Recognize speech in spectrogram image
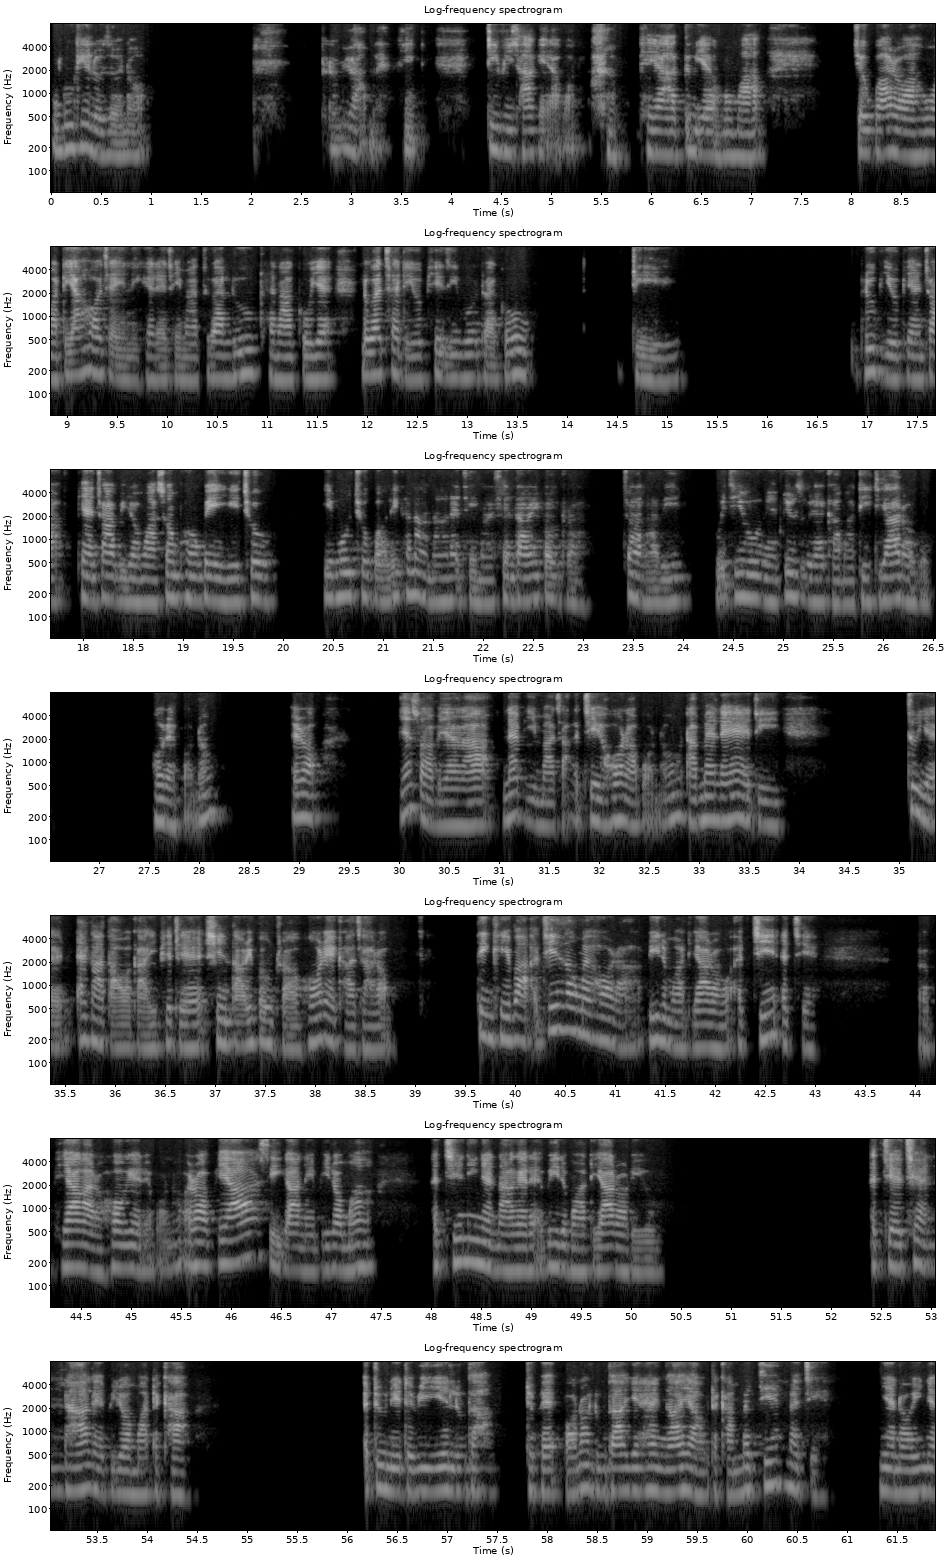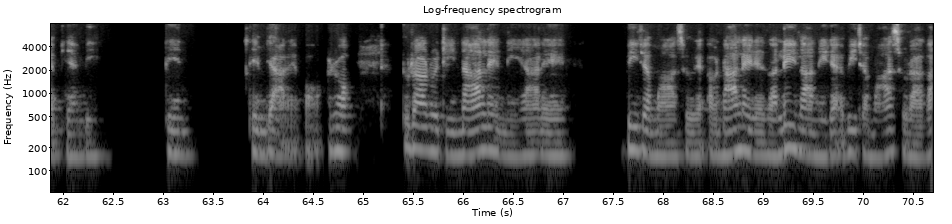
အခုခေတ်လို့ဆိုရင်တော့ဘယ်လိုပြောရမလဲဟင် TV ထားခဲ့တာပေါ့ဖေကသူ့ရဲ့ဟိုမှာကျုပ်ပါတော့ဟိုမှာတရားဟောချက်နေခဲ့တဲ့အချိန်မှာသူကလူခန္ဓာကိုယ်ရဲ့လိုအပ်ချက်တွေကိုဖြည့်ဆည်းဖို့အတွက်ကို ဒီလူပြိုပြန်ကြပြန်ကြပြီးတော့မှဆွန်ဖုံးပေးရေချိုးရေမိုးချိုးပေါ့လေခဏနားတဲ့အချိန်မှာရှင်သာရိပုတ္တရာကြာလာပြီးဝိကြီးဝငယ်ပြုစုတဲ့အခါမှာဒီတရားတော်ကိုဟောတယ်ပေါ့နော်အဲ့တော့မြတ်စွာဘုရားကနတ်ပြည်မှာじゃအခြေဟောတာပေါ့နော်ဒါမဲ့လည်းဒီသူ့ရဲ့အက္ခတာဝကကြီးဖြစ်တဲ့ရှင်သာရိပုတ္တရာဟောတဲ့အခါကျတော့သင်္ခေပအကျဉ်းဆုံးပဲဟောတာပြီးတော့မှတရားတော်အကျဉ်းအကျဉ်း ဘုရားကတော့ဟောခဲ့တယ်ပေါ့နော်အဲ့တော့ဘုရားစီကနေပြီးတော့မှအကျဉ်းနည်းနဲ့နာခဲ့တဲ့အပြီးဓမ္မတရားတော်တွေကိုအကျယ်ချက်နားလည်ပြီးတော့မှတခါအတူနေတပည့်ရင်လူသားတပည့်ပေါ့နော်လူသားယဟန်900ကိုတခါမကျင်းမကျင်းညံတော်ကြီးနဲ့ပြန်ပြီးတင်တင်ပြတယ်ပေါ့အဲ့တော့သူတို့ဒီနားလည်နေရတဲ့အဘိဓမ္မာဆိုတဲ့နားလည်တယ်ဆိုတာလေ့လာနေတဲ့အဘိဓမ္မာဆိုတာက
